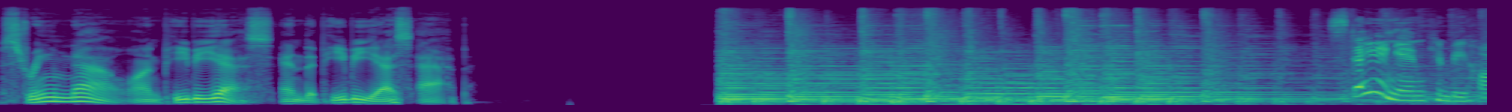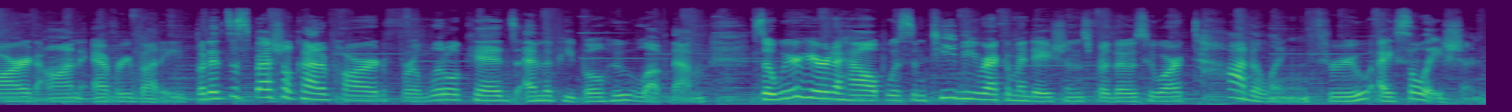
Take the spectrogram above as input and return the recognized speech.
Stream now on PBS and the PBS app. In can be hard on everybody, but it's a special kind of hard for little kids and the people who love them. So we're here to help with some TV recommendations for those who are toddling through isolation.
